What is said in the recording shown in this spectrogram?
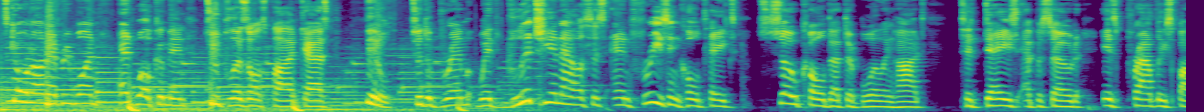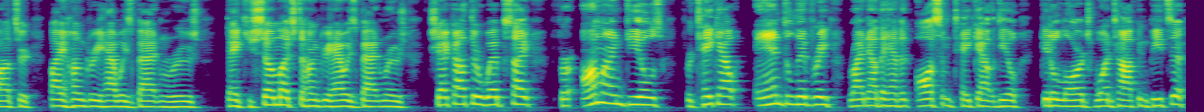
What's going on, everyone? And welcome in to Plizont's Podcast, filled to the brim with glitchy analysis and freezing cold takes, so cold that they're boiling hot. Today's episode is proudly sponsored by Hungry Howie's Baton Rouge. Thank you so much to Hungry Howie's Baton Rouge. Check out their website for online deals for takeout and delivery. Right now, they have an awesome takeout deal. Get a large one topping pizza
